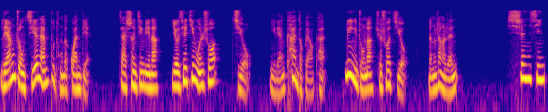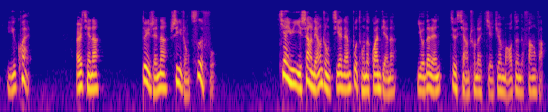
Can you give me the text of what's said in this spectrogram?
两种截然不同的观点，在圣经里呢，有些经文说酒你连看都不要看，另一种呢却说酒能让人身心愉快，而且呢对人呢是一种赐福。鉴于以上两种截然不同的观点呢，有的人就想出了解决矛盾的方法。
